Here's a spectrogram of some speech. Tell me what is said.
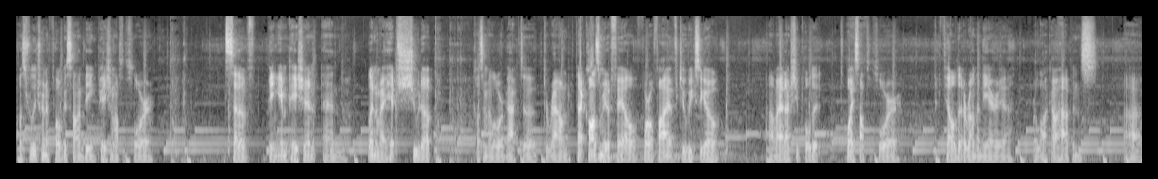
I was really trying to focus on being patient off the floor instead of being impatient and letting my hips shoot up, causing my lower back to, to round. That caused me to fail 405 two weeks ago. Um, I had actually pulled it twice off the floor and failed it around the knee area where lockout happens. Uh,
